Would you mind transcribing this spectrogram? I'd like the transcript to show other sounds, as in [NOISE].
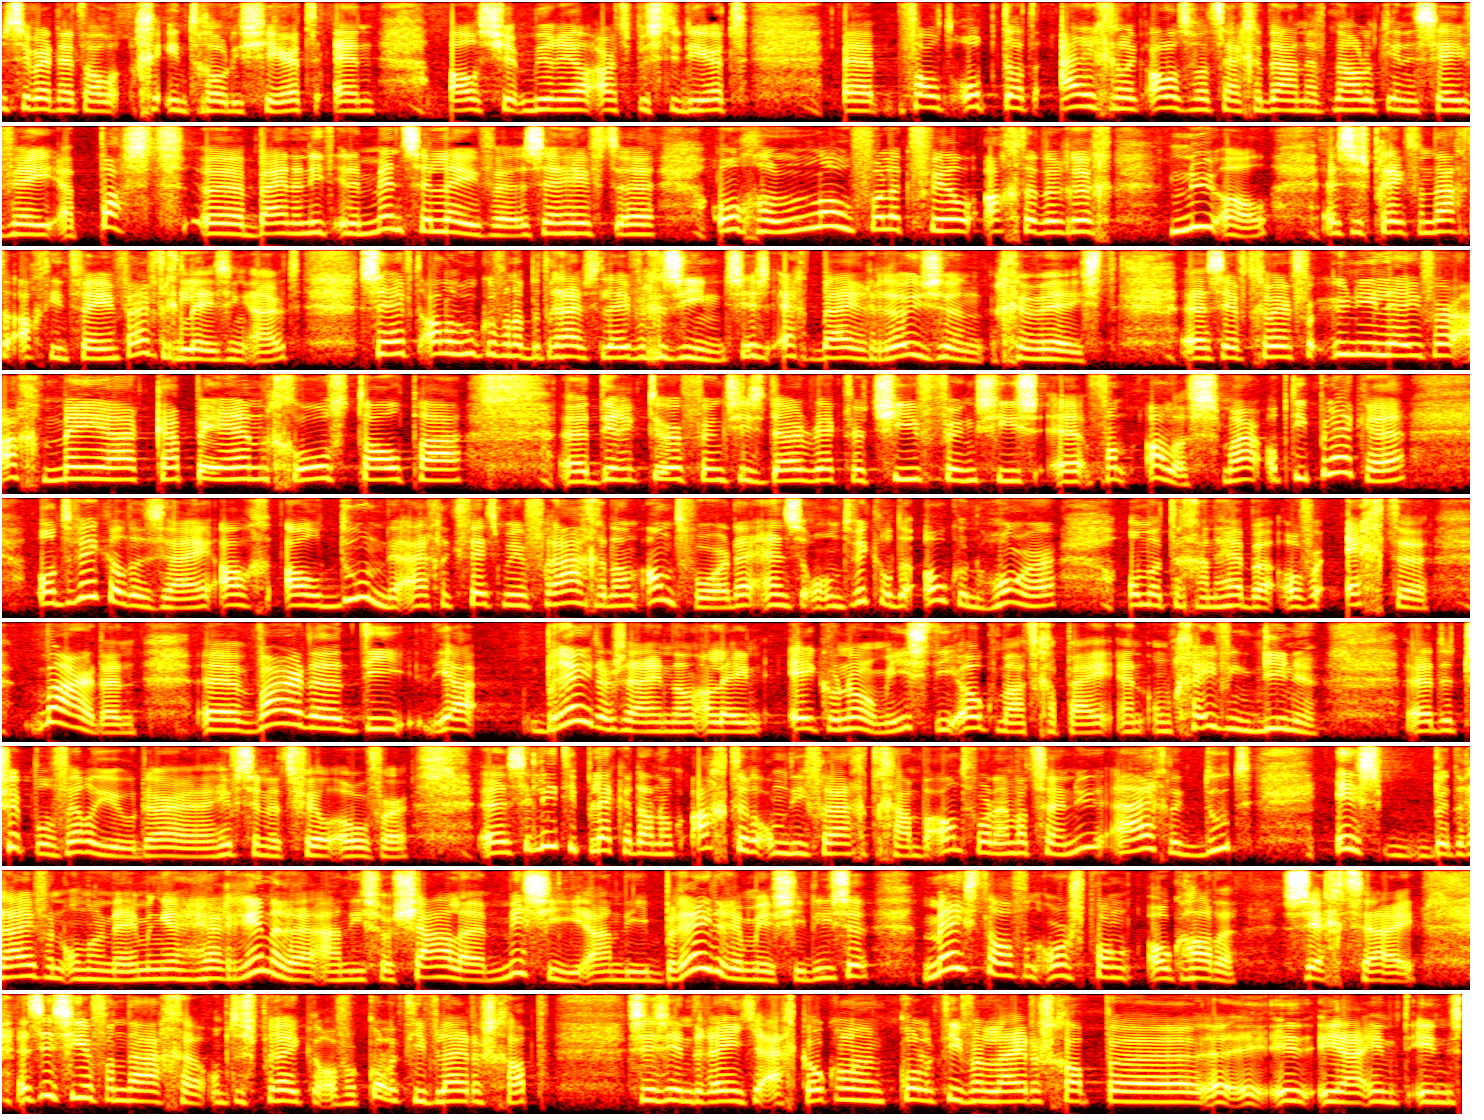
Ze werd net al geïntroduceerd. En als je Muriel Arts bestudeert, uh, valt op dat eigenlijk alles wat zij gedaan heeft nauwelijks in een cv uh, past. Uh, bijna niet in een mensenleven. Ze heeft ongelooflijk veel achter de rug, nu al. ze spreekt vandaag de 1852-lezing uit. Ze heeft alle hoeken van het bedrijfsleven gezien. Ze is echt bij reuzen geweest. ze heeft gewerkt voor Unilever, Achmea, KPN, Gros, Talpa. directeurfuncties, director, chief functies, van alles. Maar op die plekken ontwikkelde zij al, aldoende eigenlijk steeds meer vragen dan antwoorden. En ze ontwikkelde ook een honger om het te gaan hebben over echte waarden. Uh, waarden die ja, breder zijn dan alleen economisch, die ook maatschappij en omgeving dienen. Uh, de triple value, daar heeft ze het veel over. Uh, ze liet die plekken dan ook achter om die vragen te gaan beantwoorden. En wat zij nu eigenlijk doet, is bedrijven en ondernemingen herinneren aan die sociale missie, aan die bredere missie, die ze meestal van oorsprong ook hadden, zegt zij. En ze is hier vandaag uh, om te spreken over collectief leiderschap. Ze is in er eentje eigenlijk ook al een collectief een leiderschap in, ja, in, in.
